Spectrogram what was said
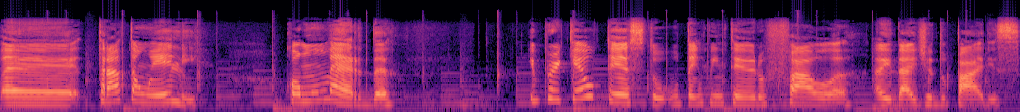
é, tratam ele como um merda. E por que o texto o tempo inteiro fala a idade do Paris?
